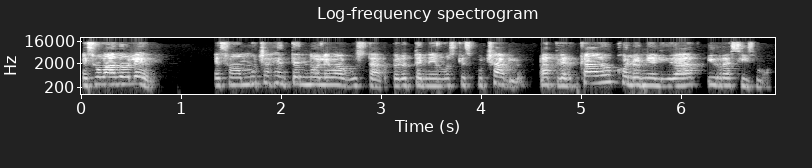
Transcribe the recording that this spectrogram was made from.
Eso va a doler, eso a mucha gente no le va a gustar, pero tenemos que escucharlo. Patriarcado, colonialidad y racismo.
